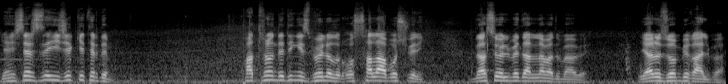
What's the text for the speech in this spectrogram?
Gençler size yiyecek getirdim. Patron dediğiniz böyle olur. O salağı boş verin. Nasıl ölmedi anlamadım abi. Yarı zombi galiba.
